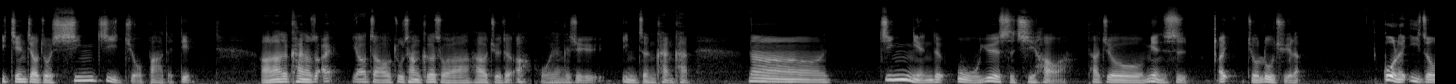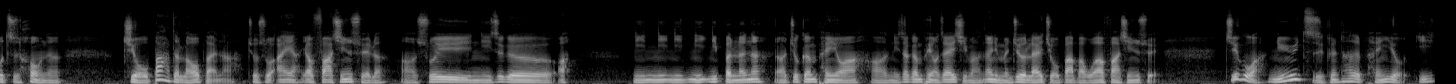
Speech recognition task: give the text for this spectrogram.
一间叫做星际酒吧的店。啊，他就看到说，哎，要找驻唱歌手啦，他就觉得啊，我应该去应征看看。那今年的五月十七号啊，他就面试，哎，就录取了。过了一周之后呢，酒吧的老板啊就说，哎呀，要发薪水了啊，所以你这个啊，你你你你你本人呢，啊，就跟朋友啊，啊，你在跟朋友在一起嘛，那你们就来酒吧吧，我要发薪水。结果啊，女子跟她的朋友一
